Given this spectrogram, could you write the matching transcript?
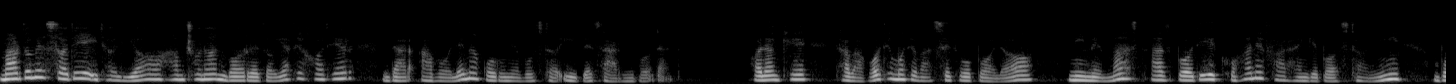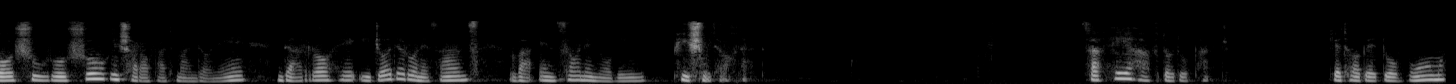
مردم ساده ایتالیا همچنان با رضایت خاطر در عوالم قرون وسطایی به سر می بردند. حالان که طبقات متوسط و بالا نیمه مست از باده کهن فرهنگ باستانی با شور و شوقی شرافتمندانه در راه ایجاد رونسانس و انسان نوین پیش میتاختند. صفحه 75 کتاب دوم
